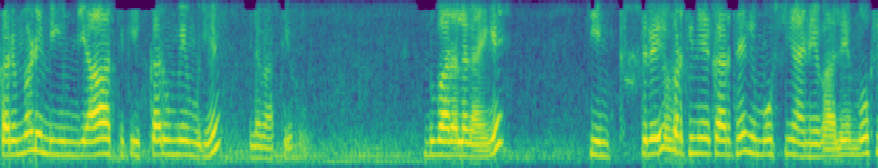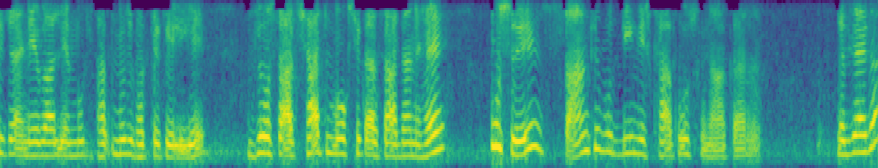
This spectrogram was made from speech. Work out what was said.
कर्मण नियुंजात की कर्म में मुझे लगाते हो। दोबारा लगाएँगे कि श्रेय वर्तने का अर्थ है कि मोक्ष जाने वाले, मोक्ष चाहने वाले मुझ भक्त के लिए जो साक्षात मोक्ष का साधन है उस सांख्य बुद्धि निष्ठा को सुनाकर लग जाएगा?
